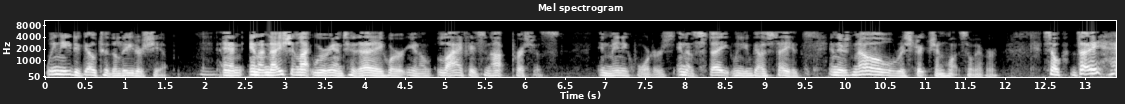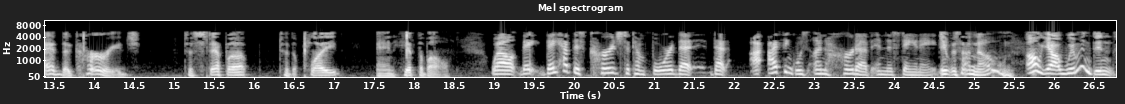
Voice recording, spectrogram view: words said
We need to go to the leadership. Mm-hmm. And in a nation like we're in today, where you know life is not precious in many quarters, in a state when you've got a state, and there's no restriction whatsoever. So they had the courage to step up to the plate and hit the ball. Well, they they had this courage to come forward that that I, I think was unheard of in this day and age. It was unknown. Oh yeah, women didn't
